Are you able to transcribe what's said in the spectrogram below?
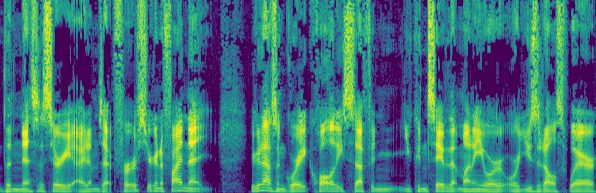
the necessary items at first, you're going to find that you're going to have some great quality stuff and you can save that money or, or use it elsewhere.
